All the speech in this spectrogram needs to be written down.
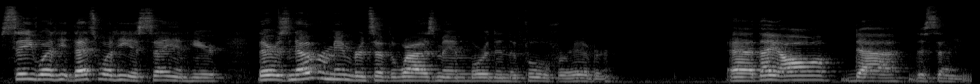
See what he, that's what he is saying here. There is no remembrance of the wise man more than the fool forever. Uh, they all die the same.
